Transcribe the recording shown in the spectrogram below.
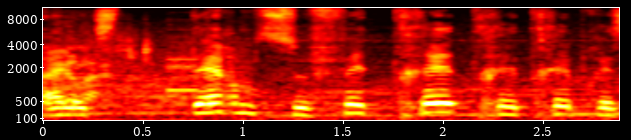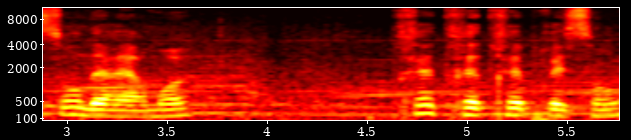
Alex Terme se fait très très très pressant derrière moi. Très très très pressant.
